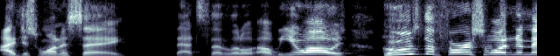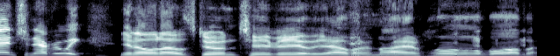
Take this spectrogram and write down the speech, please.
I just want to say that's the little. Oh, you always. Who's the first one to mention every week? You know, when I was doing TV the other night. blah, blah, blah.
